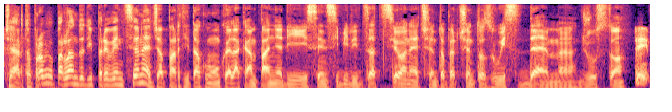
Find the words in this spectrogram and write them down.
Certo, proprio parlando di prevenzione è già partita comunque la campagna di sensibilizzazione 100% Swiss Dem, giusto? Sì,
